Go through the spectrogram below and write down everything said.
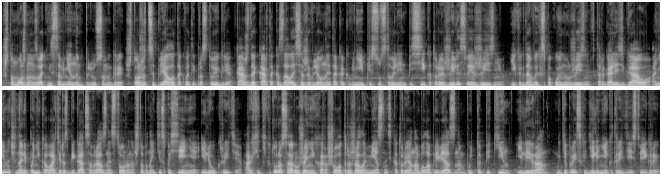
что можно назвать несомненным плюсом игры. Что же цепляло так в этой простой игре? Каждая карта казалась оживленной, так как в ней присутствовали NPC, которые жили своей жизнью, и когда в их спокойную жизнь вторгались Гао, они начинали паниковать и разбегаться в разные стороны, чтобы найти спасение или укрытие. Архитектура сооружений хорошо отражала местность, которой она была привязана будь то Пекин или Иран, где происходили некоторые действия игры.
